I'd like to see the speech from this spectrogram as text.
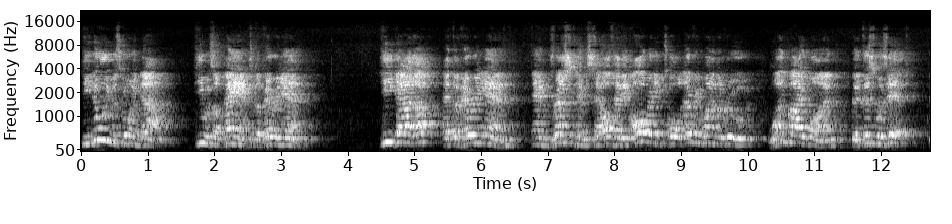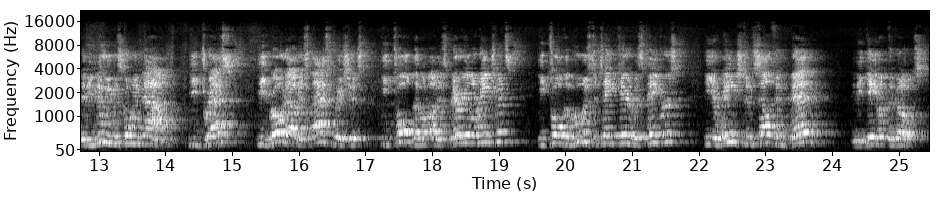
He knew he was going down. He was a man to the very end. He got up at the very end and dressed himself, having already told everyone in the room, one by one, that this was it, that he knew he was going down. He dressed, he wrote out his last wishes, he told them about his burial arrangements, he told them who was to take care of his papers, he arranged himself in bed, and he gave up the ghost.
